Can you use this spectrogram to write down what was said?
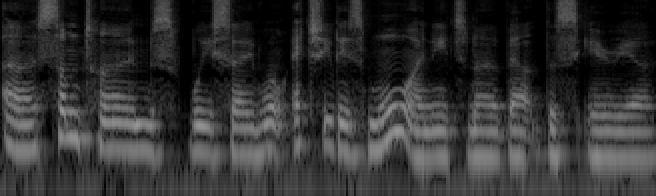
Uh, sometimes we say, well, actually, there's more I need to know about this area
